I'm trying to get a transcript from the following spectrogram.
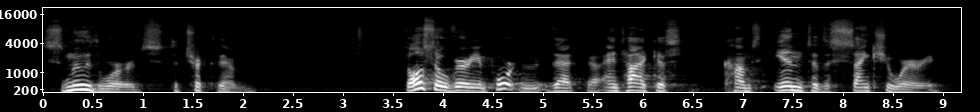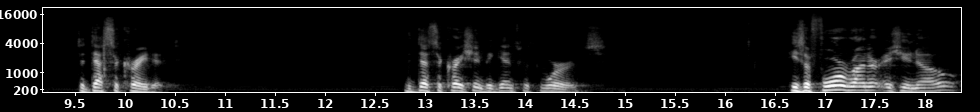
smooth words to trick them. It's also very important that uh, Antiochus comes into the sanctuary to desecrate it. The desecration begins with words. He's a forerunner, as you know,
